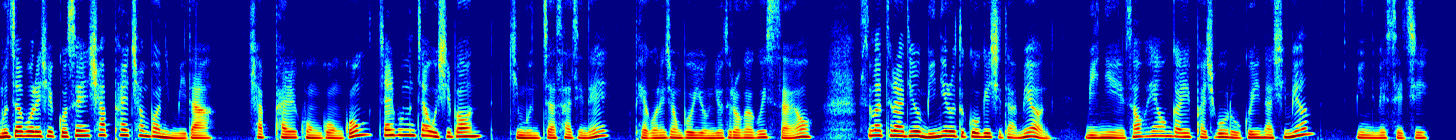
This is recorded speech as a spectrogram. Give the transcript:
문자 보내실 곳은 샵 8000번입니다. 샵 8000, 짧은 문자 50원, 긴 문자 사진에 100원의 정보 이용료 들어가고 있어요. 스마트 라디오 미니로 듣고 계시다면 미니에서 회원 가입하시고 로그인 하시면 미니 메시지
